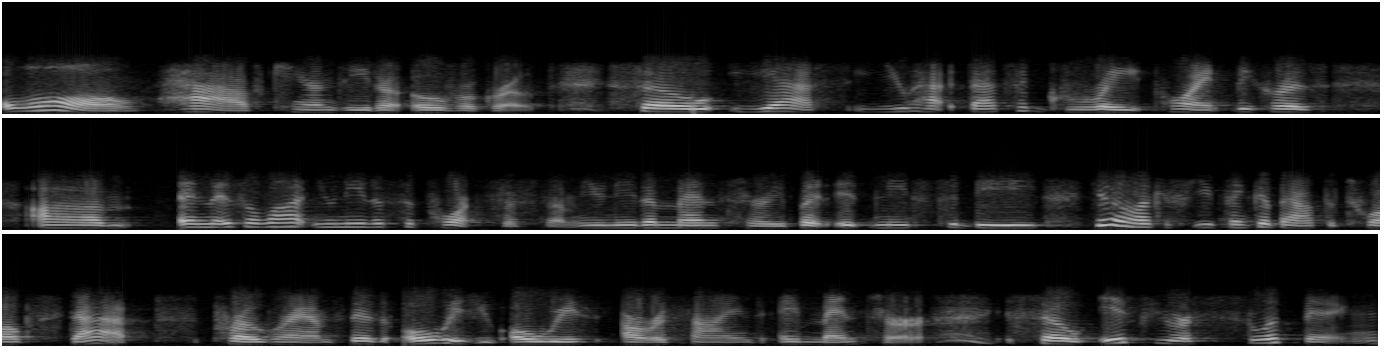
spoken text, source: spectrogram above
all have candida overgrowth. So yes, you have. That's a great point because um, and there's a lot you need a support system you need a mentor but it needs to be you know like if you think about the 12 steps programs there's always you always are assigned a mentor. So if you're slipping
